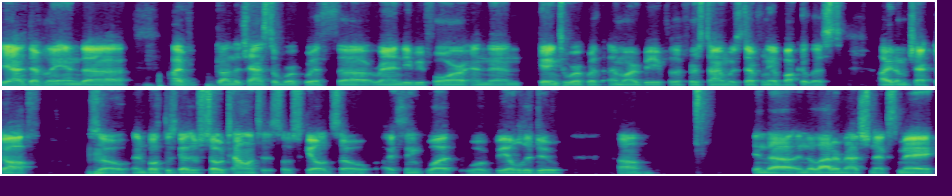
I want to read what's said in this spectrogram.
Yeah, definitely. And uh, I've gotten the chance to work with uh, Randy before, and then getting to work with MRB for the first time was definitely a bucket list item checked off. Mm-hmm. So, and both those guys are so talented, so skilled. So, I think what we'll be able to do um, in the in the ladder match next May,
